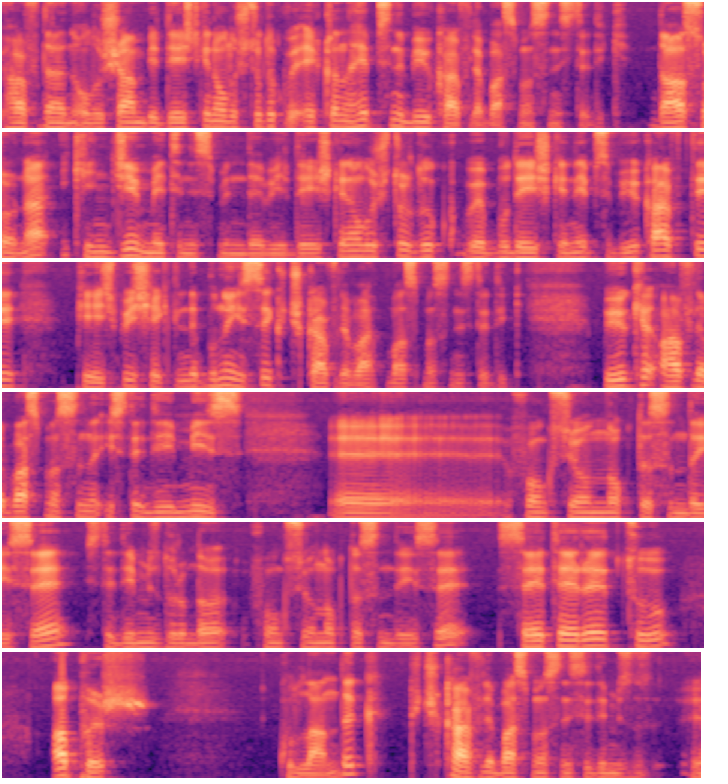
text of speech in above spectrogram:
harflerden oluşan bir değişken oluşturduk ve ekranın hepsini büyük harfle basmasını istedik. Daha sonra ikinci metin isminde bir değişken oluşturduk ve bu değişkenin hepsi büyük harfti. PHP şeklinde bunu ise küçük harfle basmasını istedik büyük harfle basmasını istediğimiz e, fonksiyon noktasında ise istediğimiz durumda fonksiyon noktasında ise str to upper kullandık. Küçük harfle basmasını istediğimiz e,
